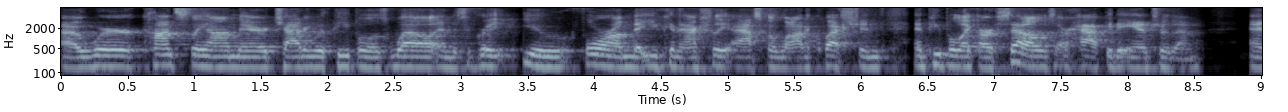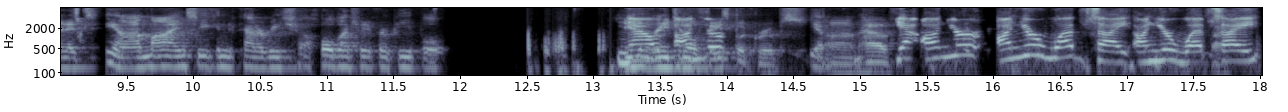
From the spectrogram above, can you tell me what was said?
Uh, we're constantly on there chatting with people as well, and it's a great you know, forum that you can actually ask a lot of questions, and people like ourselves are happy to answer them. And it's you know online, so you can kind of reach a whole bunch of different people now, regional your, Facebook groups um, have. Yeah, on your on your website, on your website,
